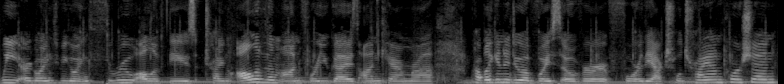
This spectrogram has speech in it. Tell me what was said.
we are going to be going through all of these, trying all of them on for you guys on camera. Probably going to do a voiceover for the actual try on portion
